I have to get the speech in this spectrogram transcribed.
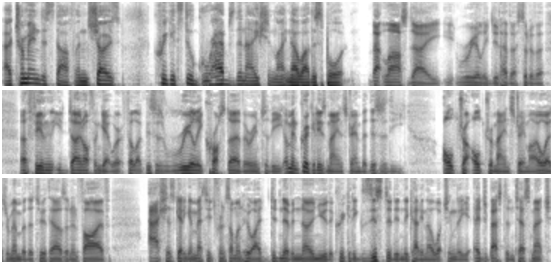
uh, tremendous stuff and shows cricket still grabs the nation like no other sport that last day, it really did have a sort of a, a feeling that you don't often get where it felt like this has really crossed over into the. I mean, cricket is mainstream, but this is the ultra, ultra mainstream. I always remember the 2005 Ashes getting a message from someone who I didn't even know knew that cricket existed, indicating they were watching the Edgbaston Test match.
